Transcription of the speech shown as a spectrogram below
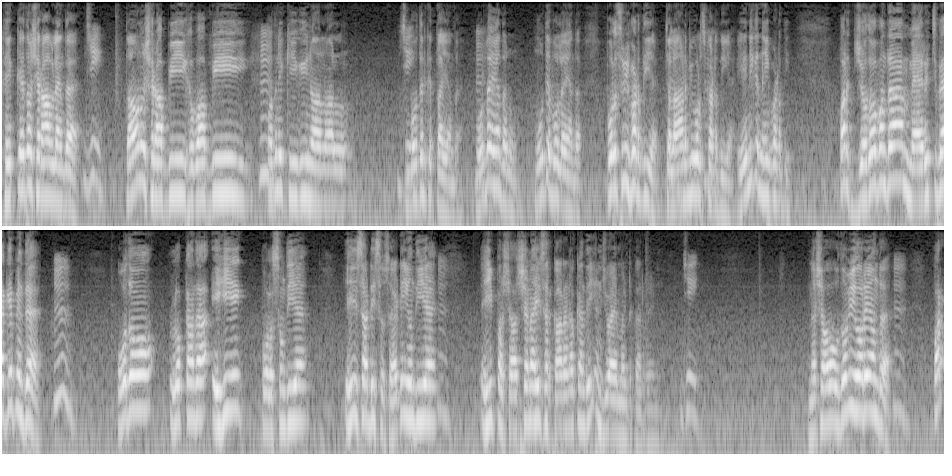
ਠੇਕੇ ਤੋਂ ਸ਼ਰਾਬ ਲੈਂਦਾ ਹੈ ਜੀ। ਤਾਂ ਉਹਨੂੰ ਸ਼ਰਾਬੀ ਖਵਾਬੀ ਹੂੰ। ਪਤਾ ਨਹੀਂ ਕੀ ਕੀ ਨਾਂ ਨਾਲ ਜੀ। ਸੰਬੋਧਨ ਕੀਤਾ ਜਾਂਦਾ ਹੈ। ਬੋਲਿਆ ਜਾਂਦਾ ਨੂੰ ਮੂੰਹ ਤੇ ਬੋਲਿਆ ਜਾਂਦਾ। ਪੁਲਿਸ ਵੀ ਫੜਦੀ ਹੈ ਚਲਾਨ ਵੀ ਪੁਲਿਸ ਕੱਟਦੀ ਹੈ ਇਹ ਨਹੀਂ ਕਿ ਨਹੀਂ ਫੜਦੀ। ਪਰ ਜਦੋਂ ਬੰਦਾ ਮੈਰਿਜ 'ਚ ਬਹਿ ਕੇ ਪਿੰਦਾ ਹੈ ਹੂੰ। ਉਦੋਂ ਲੋਕਾਂ ਦਾ ਇਹੀ ਪੁਲਿਸ ਹੁੰਦੀ ਹੈ ਇਹੀ ਸਾਡੀ ਸੁਸਾਇਟੀ ਹੁੰਦੀ ਹੈ। ਇਹੀ ਪ੍ਰਸ਼ਾਸਨ ਹੈ ਇਹੀ ਸਰਕਾਰਾਂ ਨੇ ਉਹ ਕਹਿੰਦੀ ਇੰਜੋਇਮੈਂਟ ਕਰ ਰਹੇ ਨੇ। ਜੀ। ਨਸ਼ਾ ਉਦੋਂ ਵੀ ਹੋ ਰਿਹਾ ਹੁੰਦਾ ਪਰ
